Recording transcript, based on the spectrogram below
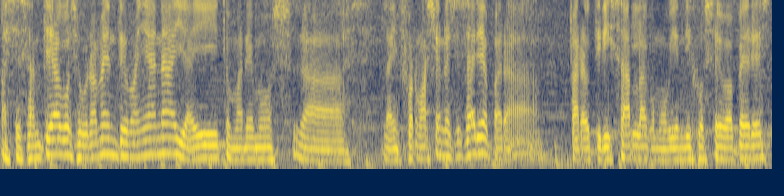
hacia Santiago seguramente mañana y ahí tomaremos la información necesaria para, para utilizarla, como bien dijo Seba Pérez,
